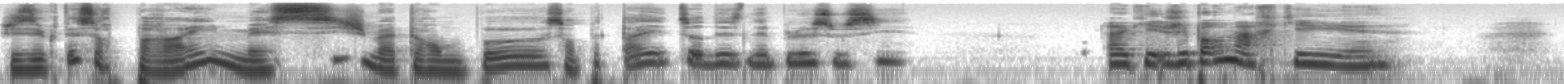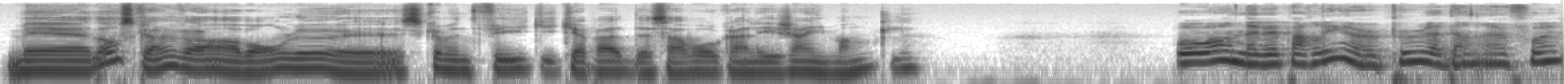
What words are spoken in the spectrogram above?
je les ai écoutés sur Prime, mais si je me trompe pas, ils sont peut-être sur Disney Plus aussi. Ok, j'ai pas remarqué. euh. Mais euh, non, c'est quand même vraiment bon, là. C'est comme une fille qui est capable de savoir quand les gens ils mentent, là. Ouais, ouais, on avait parlé un peu la dernière fois.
